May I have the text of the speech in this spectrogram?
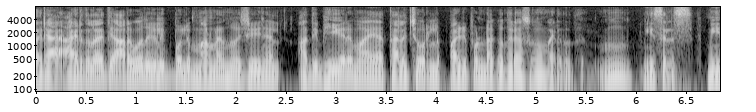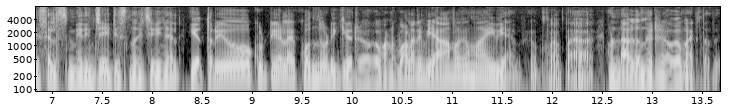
ആയിരത്തി തൊള്ളായിരത്തി അറുപതുകളിൽ പോലും മണ്ണ എന്ന് വെച്ച് കഴിഞ്ഞാൽ അതിഭീകരമായ തലച്ചോറിൽ പഴുപ്പുണ്ടാക്കുന്ന ഒരു അസുഖമായിരുന്നു മീസൽസ്. മീസൽസ് മെനിഞ്ചൈറ്റിസ് എന്ന് വെച്ച് കഴിഞ്ഞാൽ എത്രയോ കുട്ടികളെ കൊന്നൊടുക്കിയ ഒരു രോഗമാണ്. വളരെ വ്യാപകമായി ഉണ്ടാകുന്ന ഒരു രോഗമായിരുന്നത്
